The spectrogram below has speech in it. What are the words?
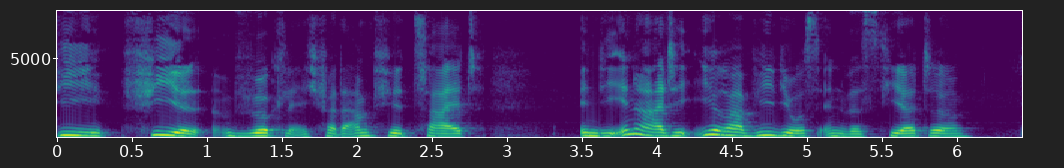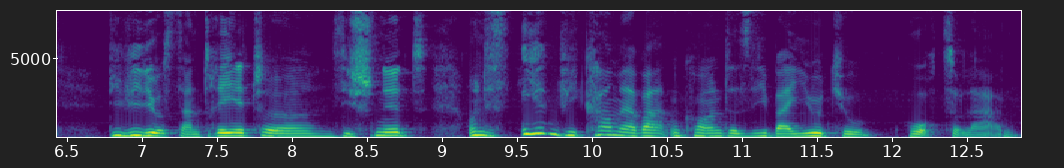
die viel, wirklich verdammt viel Zeit in die Inhalte ihrer Videos investierte, die Videos dann drehte, sie schnitt und es irgendwie kaum erwarten konnte, sie bei YouTube hochzuladen.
